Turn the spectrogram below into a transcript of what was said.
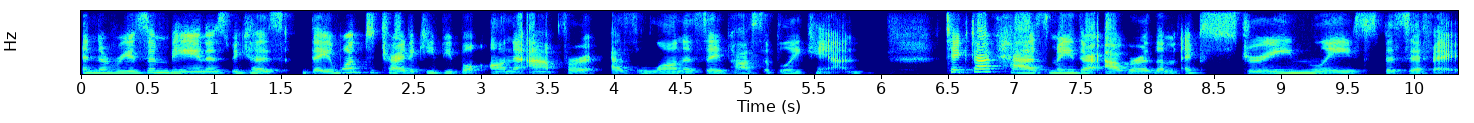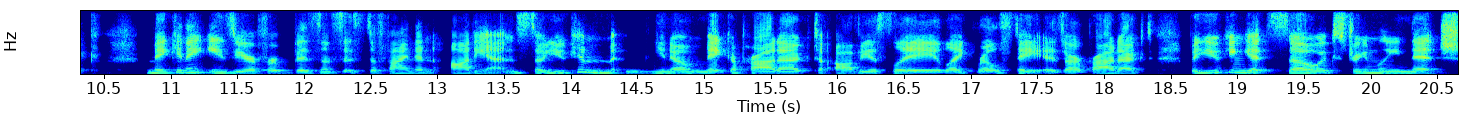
And the reason being is because they want to try to keep people on the app for as long as they possibly can. TikTok has made their algorithm extremely specific, making it easier for businesses to find an audience. So you can, you know, make a product, obviously, like real estate is our product, but you can get so extremely niche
